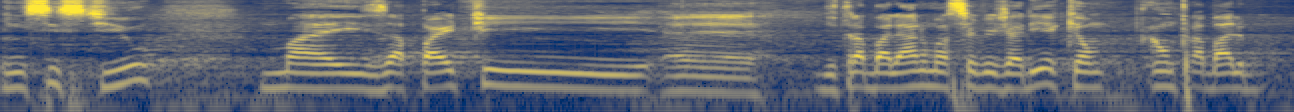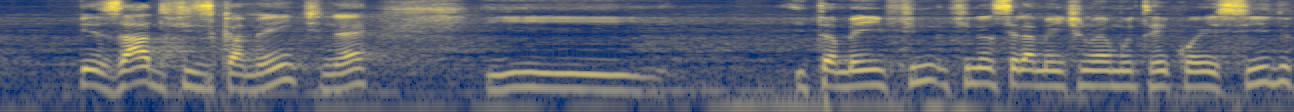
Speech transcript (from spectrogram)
insistiu, mas a parte é, de trabalhar numa cervejaria, que é um, é um trabalho pesado fisicamente, né? E, e também financeiramente não é muito reconhecido,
